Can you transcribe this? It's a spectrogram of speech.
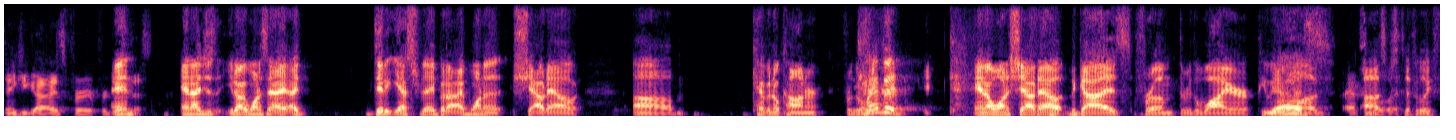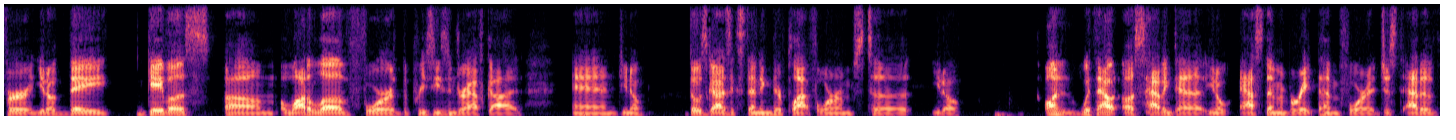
thank you guys for for doing And- this. and I just, you know, I want to say I, I did it yesterday, but I want to shout out um, Kevin O'Connor from the Kevin, and I want to shout out the guys from Through the Wire, Pee Wee Plug, uh, specifically for you know they gave us um, a lot of love for the preseason draft guide, and you know those guys extending their platforms to you know on without us having to you know ask them and berate them for it, just out of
